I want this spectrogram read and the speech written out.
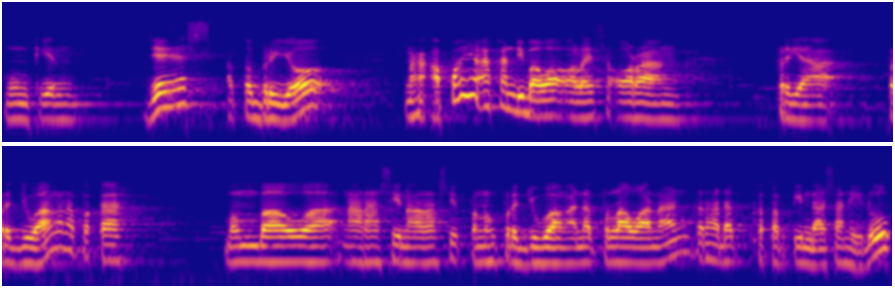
mungkin jazz atau brio. Nah apa yang akan dibawa oleh seorang pria perjuangan? Apakah membawa narasi-narasi penuh perjuangan dan perlawanan terhadap ketertindasan hidup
